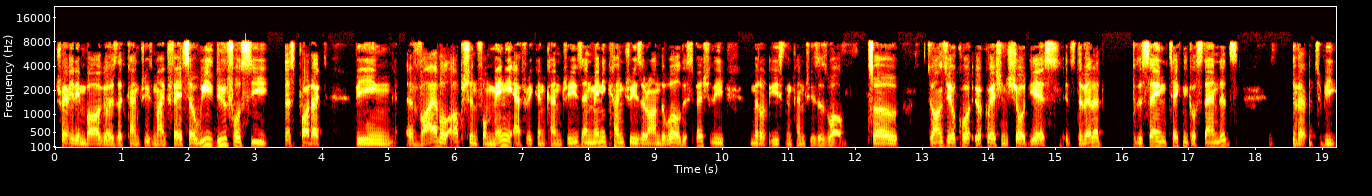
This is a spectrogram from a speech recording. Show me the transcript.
trade embargoes that countries might face. So we do foresee this product being a viable option for many African countries and many countries around the world, especially Middle Eastern countries as well. So, to answer your your question short, yes, it's developed to the same technical standards, developed to be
